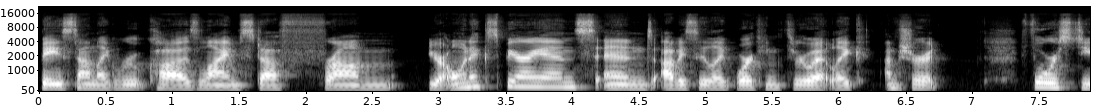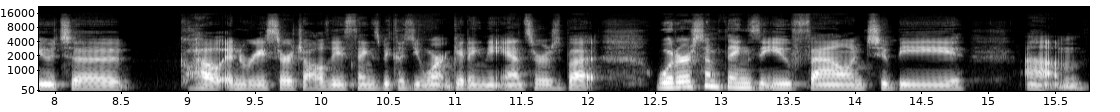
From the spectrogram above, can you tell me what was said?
based on like root cause Lyme stuff from your own experience and obviously like working through it like i'm sure it forced you to go out and research all these things because you weren't getting the answers but what are some things that you found to be um,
